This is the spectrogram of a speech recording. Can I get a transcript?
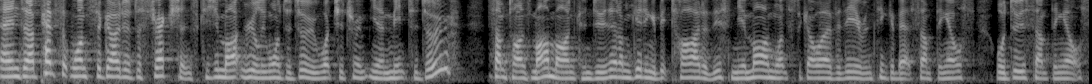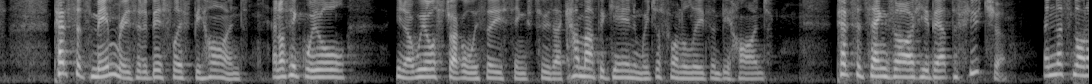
And uh, perhaps it wants to go to distractions because you mightn't really want to do what you're you know, meant to do. Sometimes my mind can do that. I'm getting a bit tired of this, and your mind wants to go over there and think about something else or do something else. Perhaps it's memories that are best left behind. And I think we all, you know, we all struggle with these things too. They come up again and we just want to leave them behind. Perhaps it's anxiety about the future. And that's not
